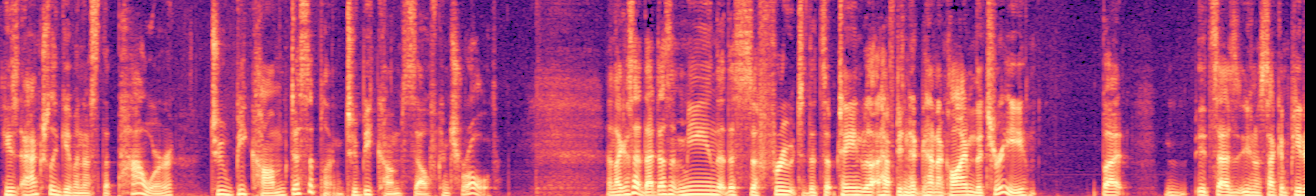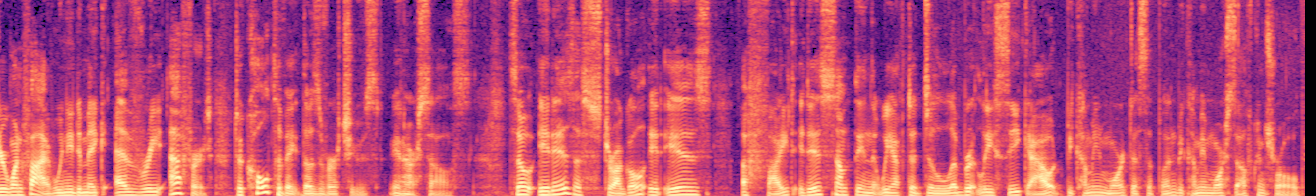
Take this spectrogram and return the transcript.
he's actually given us the power to become disciplined, to become self controlled. And like I said, that doesn't mean that this is a fruit that's obtained without having to kind of climb the tree, but it says, you know, 2 Peter 1 5, we need to make every effort to cultivate those virtues in ourselves. So it is a struggle, it is a fight, it is something that we have to deliberately seek out, becoming more disciplined, becoming more self controlled.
